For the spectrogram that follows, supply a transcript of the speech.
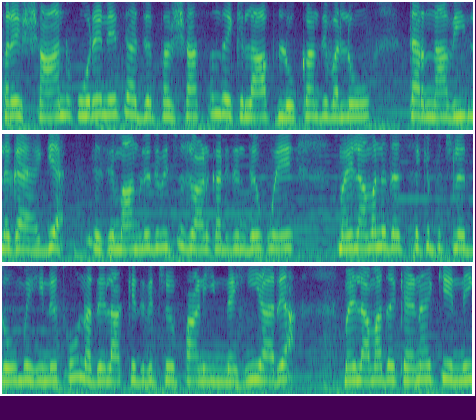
ਪਰੇਸ਼ਾਨ ਹੋ ਰਹੇ ਨੇ ਤੇ ਅੱਜ ਪ੍ਰਸ਼ਾਸਨ ਦੇ ਖਿਲਾਫ ਲੋਕਾਂ ਦੇ ਵੱਲੋਂ ਧਰਨਾ ਵੀ ਲਗਾਇਆ ਗਿਆ ਇਸੇ ਮਾਮਲੇ ਦੇ ਵਿੱਚ ਜਾਣਕਾਰੀ ਦਿੰਦੇ ਹੋਏ ਮਹਿਲਾਵਾਂ ਨੇ ਦੱਸਿਆ ਕਿ ਪਿਛਲੇ 2 ਮਹੀਨੇ ਤੋਂ ਉਹਨਾਂ ਦੇ ਇਲਾਕੇ ਦੇ ਵਿੱਚ ਪਾਣੀ ਨਹੀਂ ਆ ਰਿਹਾ। ਮਹਿਲਾਵਾਂ ਦਾ ਕਹਿਣਾ ਹੈ ਕਿ ਇੰਨੀ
